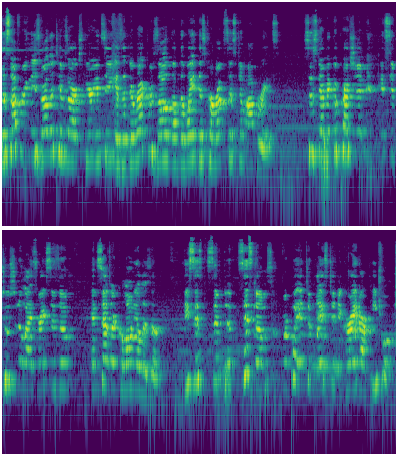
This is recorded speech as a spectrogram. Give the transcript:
The suffering these relatives are experiencing is a direct result of the way this corrupt system operates. Systemic oppression, institutionalized racism, and settler colonialism. These systems were put into place to degrade our people.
